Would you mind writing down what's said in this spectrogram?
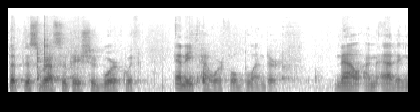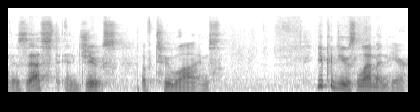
but this recipe should work with any powerful blender. Now I'm adding the zest and juice of two limes. You could use lemon here.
